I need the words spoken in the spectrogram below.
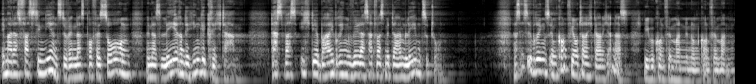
immer das Faszinierendste, wenn das Professoren, wenn das Lehrende hingekriegt haben das, was ich dir beibringen will, das hat was mit deinem Leben zu tun. Das ist übrigens im Konfi-Unterricht gar nicht anders, liebe Konfirmandinnen und Konfirmanden.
